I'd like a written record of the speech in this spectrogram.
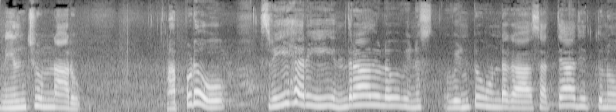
నిల్చున్నారు. అప్పుడు శ్రీహరి ఇంద్రాదులు విను వింటూ ఉండగా సత్యాజిత్తును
